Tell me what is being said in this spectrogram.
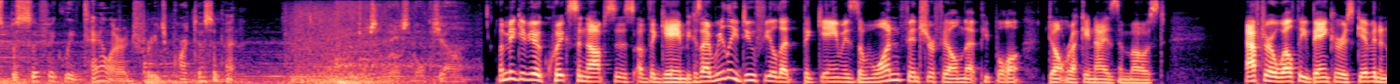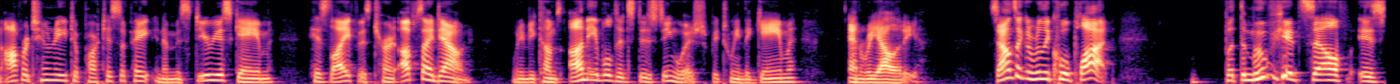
Specifically tailored for each participant. Let me give you a quick synopsis of the game because I really do feel that the game is the one Fincher film that people don't recognize the most. After a wealthy banker is given an opportunity to participate in a mysterious game, his life is turned upside down when he becomes unable to distinguish between the game and reality. Sounds like a really cool plot, but the movie itself is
